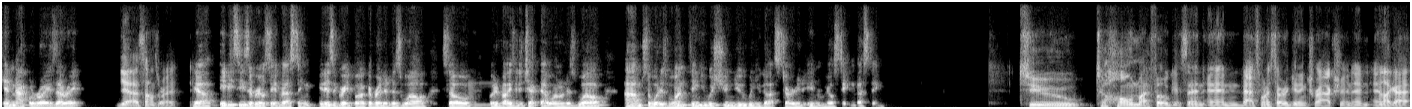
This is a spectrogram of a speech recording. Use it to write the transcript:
Ken McElroy, is that right? Yeah, that sounds right. Yeah. yeah, ABCs of Real Estate Investing. It is a great book. I've read it as well. So mm-hmm. I would advise you to check that one out as well. Um, so, what is one thing you wish you knew when you got started in real estate investing? To to hone my focus and and that's when i started getting traction and and like i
